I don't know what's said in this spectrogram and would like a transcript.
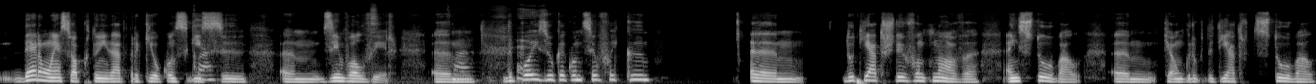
deram essa oportunidade para que eu conseguisse claro. um, desenvolver. Um, claro. Depois o que aconteceu foi que um, do Teatro Estúdio Fonte Nova, em Setúbal, um, que é um grupo de teatro de Setúbal,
